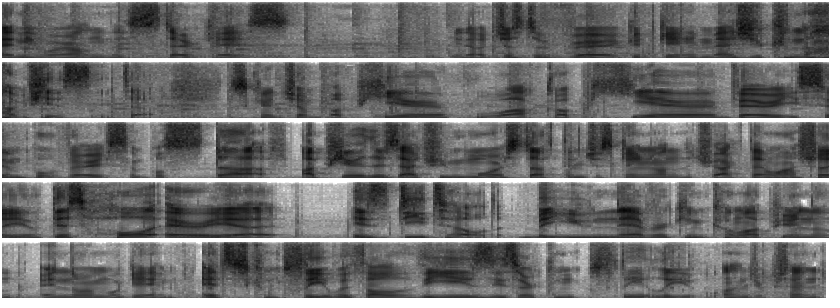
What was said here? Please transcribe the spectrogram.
anywhere on this staircase. You know, just a very good game, as you can obviously tell. Just gonna jump up here, walk up here. Very simple, very simple stuff. Up here, there's actually more stuff than just getting on the track that I want to show you. This whole area is detailed, but you never can come up here in a, in normal game. It's complete with all of these. These are completely 100%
